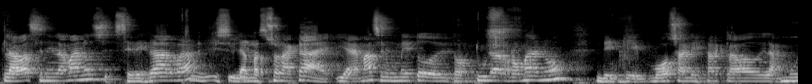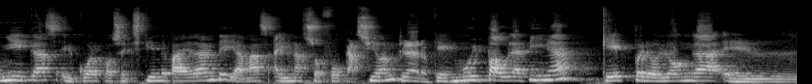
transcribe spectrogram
clavasen en la mano se, desgarra Sí, y la persona cae. Y además era un método de tortura romano de que vos al estar clavado de las muñecas, el cuerpo se extiende para adelante y además hay una sofocación Claro. que es muy paulatina que prolonga el,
